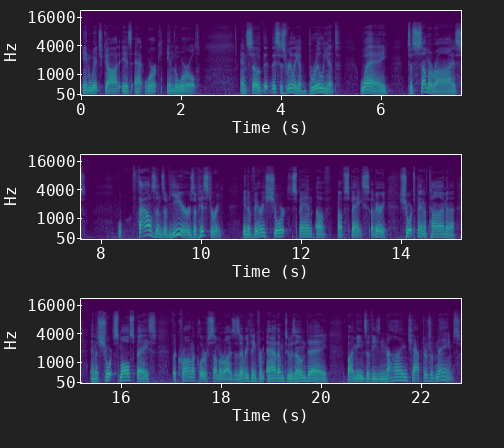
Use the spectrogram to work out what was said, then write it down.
in which God is at work in the world. And so th- this is really a brilliant way to summarize thousands of years of history in a very short span of, of space, a very short span of time and a, and a short, small space. The chronicler summarizes everything from Adam to his own day by means of these nine chapters of names.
